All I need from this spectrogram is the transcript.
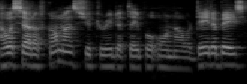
our set of commands to create a table on our database.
